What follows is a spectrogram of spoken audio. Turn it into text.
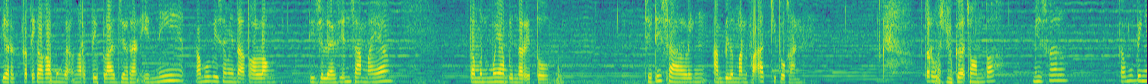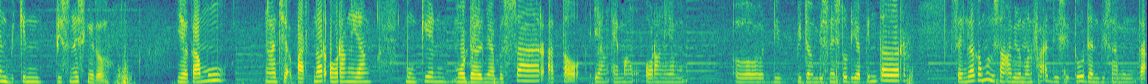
Biar ketika kamu nggak ngerti pelajaran ini, kamu bisa minta tolong dijelasin sama yang temenmu yang pintar itu. Jadi saling ambil manfaat gitu kan. Terus juga contoh misal kamu pengen bikin bisnis gitu. Ya kamu ngajak partner orang yang mungkin modalnya besar atau yang emang orang yang uh, di bidang bisnis tuh dia pinter. Sehingga kamu bisa ambil manfaat di situ dan bisa minta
